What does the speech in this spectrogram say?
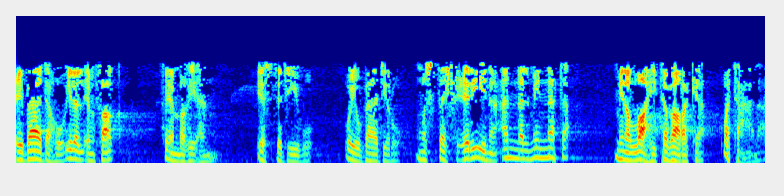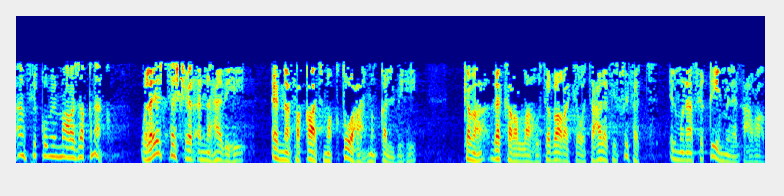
عباده إلى الإنفاق فينبغي أن يستجيبوا ويبادروا مستشعرين أن المنة من الله تبارك وتعالى. أنفقوا مما رزقناكم. ولا يستشعر أن هذه النفقات مقطوعة من قلبه كما ذكر الله تبارك وتعالى في صفة المنافقين من الأعراب.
